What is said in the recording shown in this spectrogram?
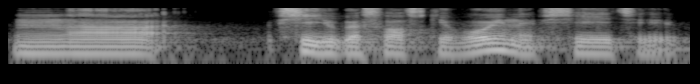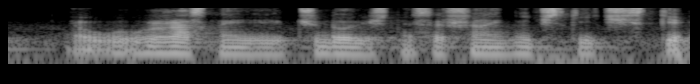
все югославские войны, все эти ужасные, чудовищные, совершенно этнические чистки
